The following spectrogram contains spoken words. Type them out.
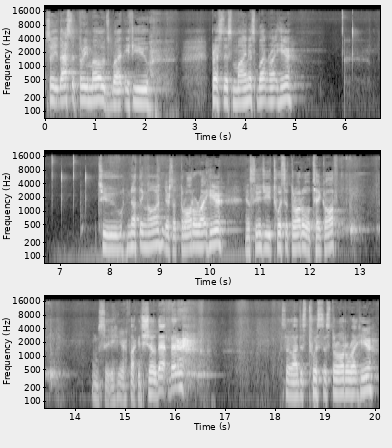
So that's the three modes, but if you press this minus button right here to nothing on, there's a throttle right here. And as soon as you twist the throttle, it'll take off. Let me see here if I can show that better. So I just twist this throttle right here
